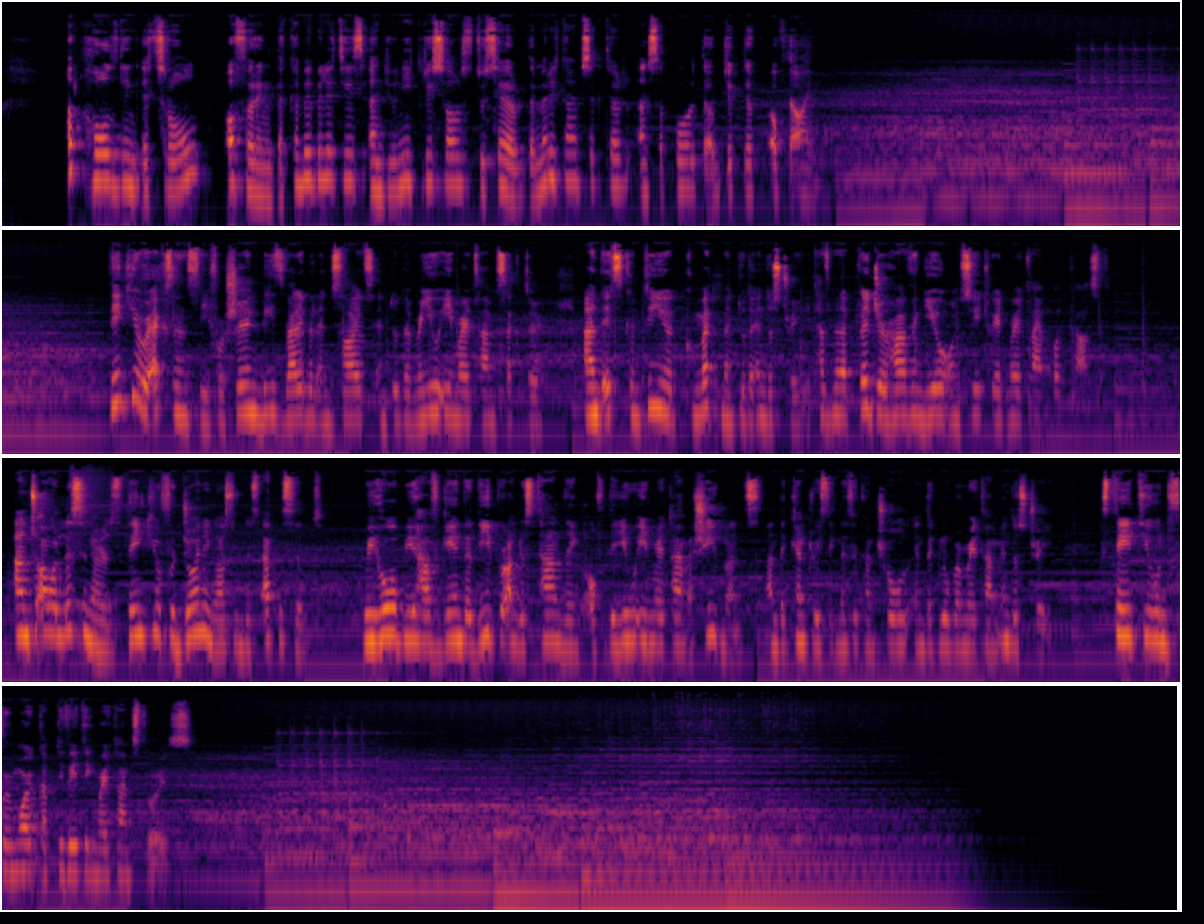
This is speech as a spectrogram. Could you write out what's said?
upholding its role, offering the capabilities and unique resources to serve the maritime sector and support the objective of the IMO. Thank you, Your Excellency, for sharing these valuable insights into the UAE maritime sector and its continued commitment to the industry. It has been a pleasure having you on Seatrade Maritime Podcast. And to our listeners, thank you for joining us on this episode. We hope you have gained a deeper understanding of the UAE maritime achievements and the country's significant role in the global maritime industry. Stay tuned for more captivating maritime stories.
